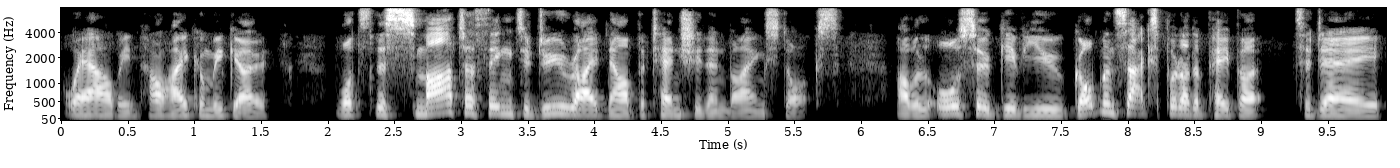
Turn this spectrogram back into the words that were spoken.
where are we? How high can we go? What's the smarter thing to do right now, potentially, than buying stocks? I will also give you Goldman Sachs put out a paper today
